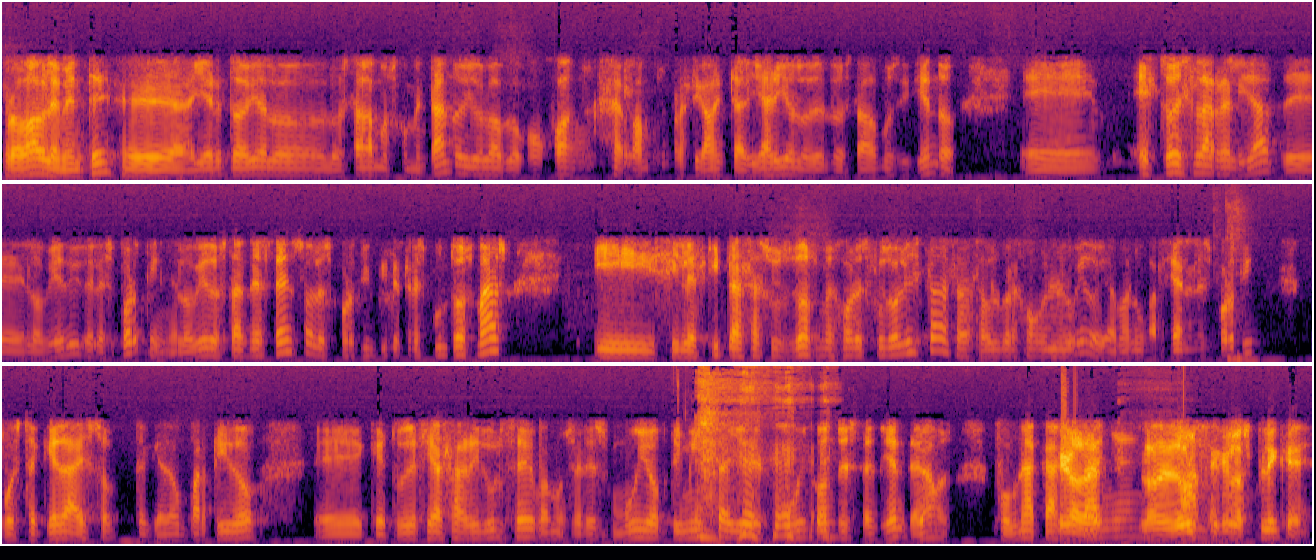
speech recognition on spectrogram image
Probablemente. Eh, ayer todavía lo, estábamos comentando, yo lo hablo con Juan vamos, prácticamente a diario, lo, estábamos diciendo. Eh, esto es la realidad del Oviedo y del Sporting. El Oviedo está en descenso, el Sporting tiene tres puntos más y si les quitas a sus dos mejores futbolistas, a Saúl Berjón en el Oviedo y a Manu García en el Sporting, pues te queda eso, te queda un partido eh, que tú decías agridulce, vamos, eres muy optimista y eres muy condescendiente, vamos. Fue una castaña. lo de dulce que lo explique.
